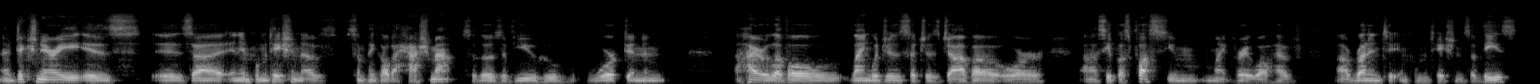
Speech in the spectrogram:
A dictionary is, is uh, an implementation of something called a hash map. So those of you who've worked in higher level languages such as Java or uh, C++, you might very well have uh, run into implementations of these.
